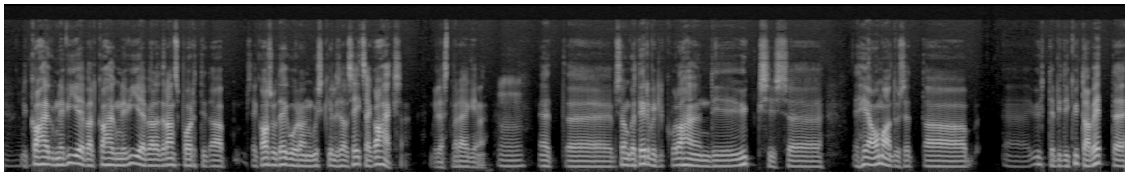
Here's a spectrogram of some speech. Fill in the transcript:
Mhm. nüüd kahekümne viie pealt kahekümne viie peale transportida, see kasutegur on kuskil seal seitse-kaheksa, millest me räägime mm. -hmm. et see on ka tervikliku lahendi üks siis äh, hea omadus, et ta ühtepidi kütab ette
